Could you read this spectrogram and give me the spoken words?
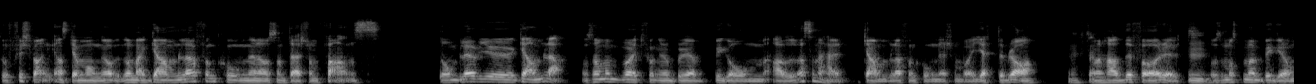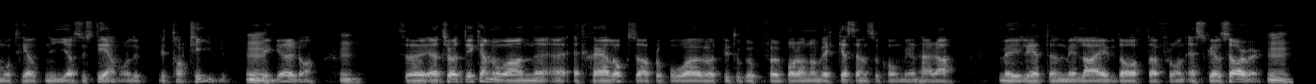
då försvann ganska många av de här gamla funktionerna och sånt där som fanns. De blev ju gamla och så har man varit tvungen att börja bygga om alla såna här gamla funktioner som var jättebra man hade förut mm. och så måste man bygga dem mot helt nya system och det, det tar tid att mm. bygga det då. Mm. Så jag tror att det kan nog vara en, ett skäl också, apropå att vi tog upp för bara någon vecka sedan så kom ju den här äh, möjligheten med live data från SQL Server. Mm.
